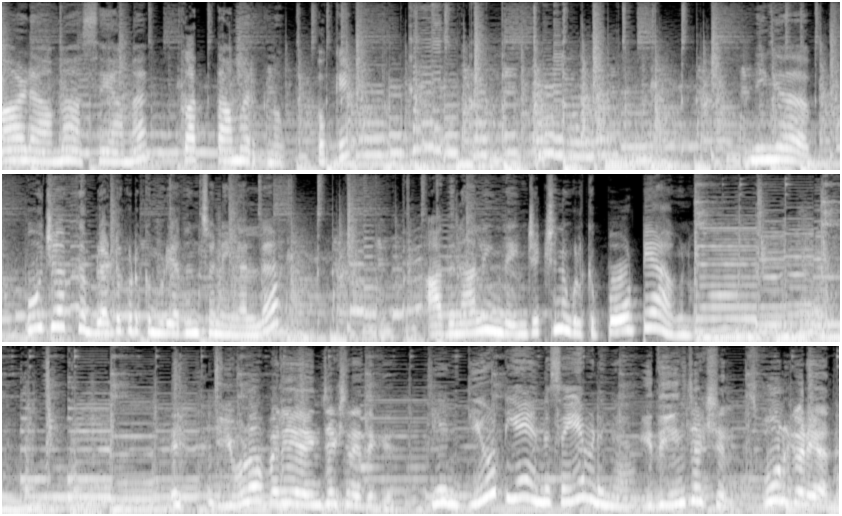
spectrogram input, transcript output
ஆடாம அசையாம கத்தாம இருக்கணும் ஓகே நீங்க பூஜாக்கு பிளட் கொடுக்க முடியாதுன்னு சொன்னீங்கல்ல அதனால இந்த இன்ஜெக்ஷன் உங்களுக்கு போட்டே ஆகணும். இவ்வளவு பெரிய இன்ஜெக்ஷன் எதுக்கு? என் டியூட்டியே என்ன செய்ய விடுங்க? இது இன்ஜெக்ஷன் ஸ்பூன் கிடையாது.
